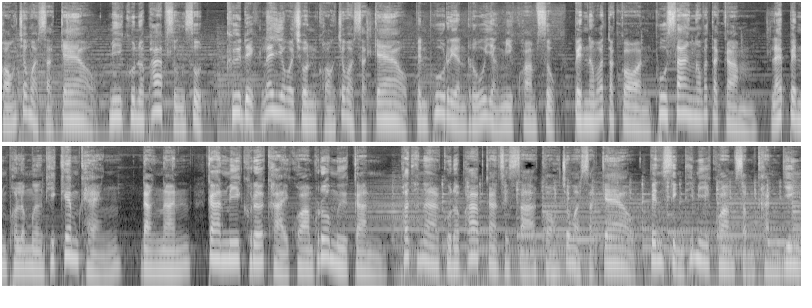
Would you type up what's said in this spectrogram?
ของจังหวัดสระแก้ว มีคุณภาพสูงสุด คือเด็กและเยาวชนของจังหวัดสระแก้ว เป็นผู้เรียนรู้อย่างมีความสุข เป็นนวัตกร ผู้สร้างนวัตกรรม และเป็นพลเมืองที่เข้มแข็ง ดังนั้น การมีเครือข่ายความร่วมมือกัน พัฒนาคุณภาพการศึกษาของจังหวัดสระแก้ว เป็นสิ่งที่มีความสำคัญยิ่ง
